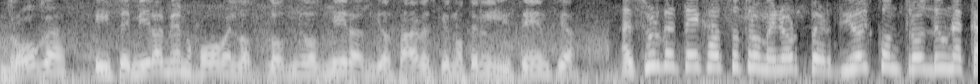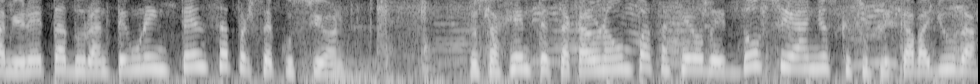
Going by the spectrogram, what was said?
drogas y se miran bien joven, los, los, los miras y ya sabes que no tienen licencia. Al sur de Texas, otro menor perdió el control de una camioneta durante una intensa persecución. Los agentes sacaron a un pasajero de 12 años que suplicaba ayuda.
